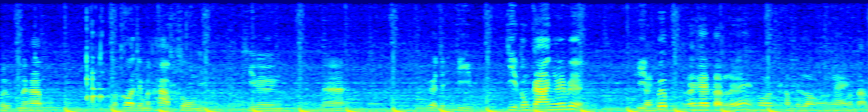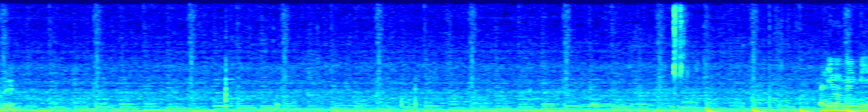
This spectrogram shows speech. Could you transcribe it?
ปึ๊บนะครับ แล้วก็จะมาทาบทรงอีกทีนึงนะฮะเพื่อจะกรีดกรีดตรงกลางใช่ไหมพี่กรีดปุ๊บใครๆตัดเลยเพราะว่าทำเป็นร่องแล้วง่ายเอาตัดเลย อันนี้มันไม่มี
